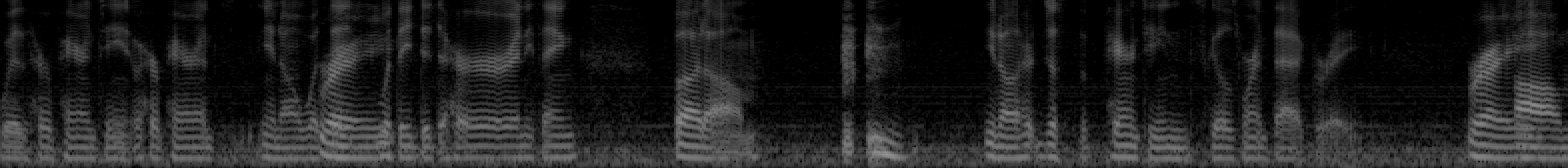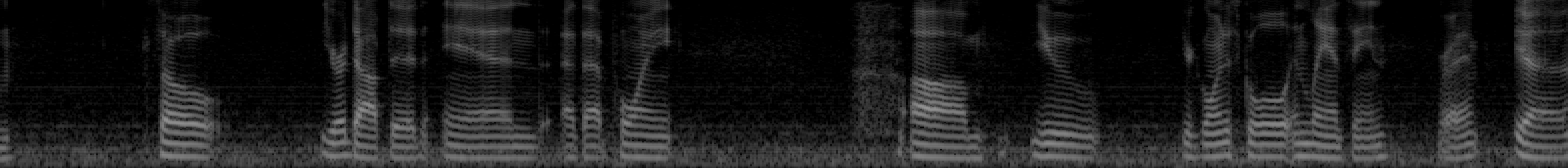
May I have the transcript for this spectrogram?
with her parenting, her parents. You know what they what they did to her or anything, but um, you know, her, just the parenting skills weren't that great. Right. Um, so you're adopted, and at that point, um, you you're going to school in Lansing, right? yeah.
